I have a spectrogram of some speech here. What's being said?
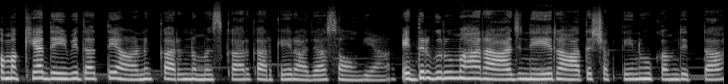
ਕਮੱਖਿਆ ਦੇਵੀ ਦਾ ਧਿਆਨ ਕਰ ਨਮਸਕਾਰ ਕਰਕੇ ਰਾਜਾ ਸੌ ਗਿਆ। ਇੱਧਰ ਗੁਰੂ ਮਹਾਰਾਜ ਨੇ ਰਾਤ ਸ਼ਕਤੀ ਨੂੰ ਹੁਕਮ ਦਿੱਤਾ।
